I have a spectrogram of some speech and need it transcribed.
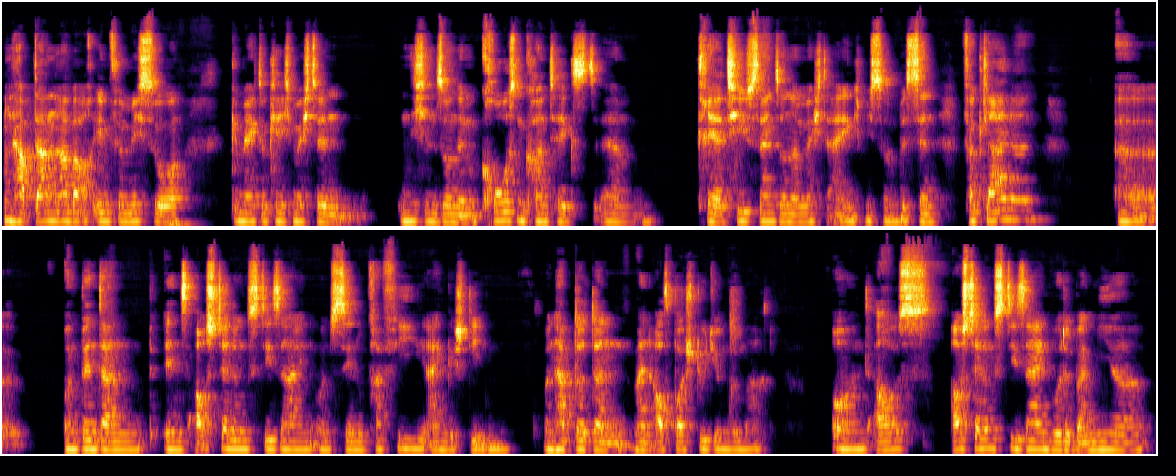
und habe dann aber auch eben für mich so gemerkt, okay, ich möchte nicht in so einem großen Kontext ähm, kreativ sein, sondern möchte eigentlich mich so ein bisschen verkleinern äh, und bin dann ins Ausstellungsdesign und Szenografie eingestiegen und habe dort dann mein Aufbaustudium gemacht. Und aus Ausstellungsdesign wurde bei mir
